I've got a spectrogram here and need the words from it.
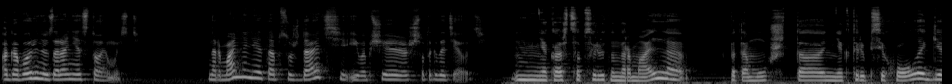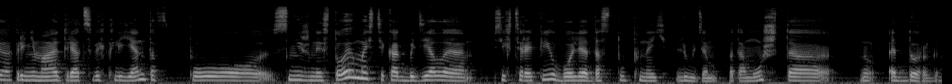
оговоренную заранее стоимость. Нормально ли это обсуждать и вообще что тогда делать? Мне кажется, абсолютно нормально, потому что некоторые психологи принимают ряд своих клиентов по сниженной стоимости, как бы делая психотерапию более доступной людям, потому что ну, это дорого.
